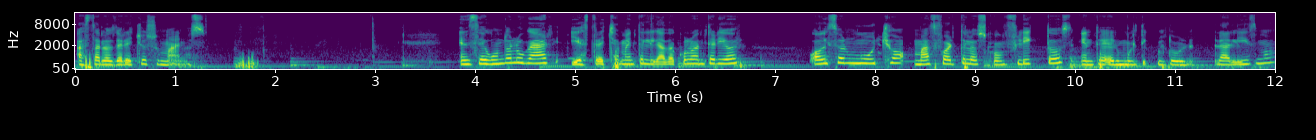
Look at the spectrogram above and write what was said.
hasta los derechos humanos. En segundo lugar, y estrechamente ligado con lo anterior, hoy son mucho más fuertes los conflictos entre el multiculturalismo,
